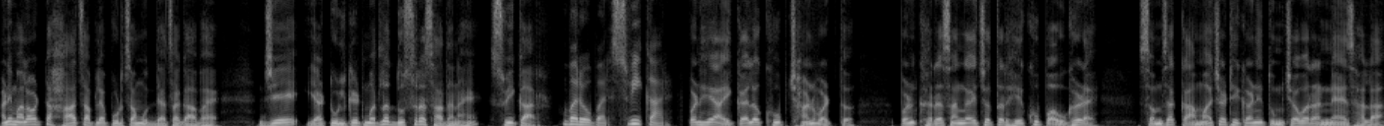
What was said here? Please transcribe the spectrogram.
आणि मला वाटतं हाच आपल्या पुढचा मुद्द्याचा गाभा आहे जे या टूलकिटमधलं दुसरं साधन आहे स्वीकार. बरोबर स्वीकार. पण हे ऐकायला खूप छान वाटतं. पण खरं सांगायचं तर हे खूप अवघड आहे. समजा कामाच्या ठिकाणी तुमच्यावर अन्याय झाला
